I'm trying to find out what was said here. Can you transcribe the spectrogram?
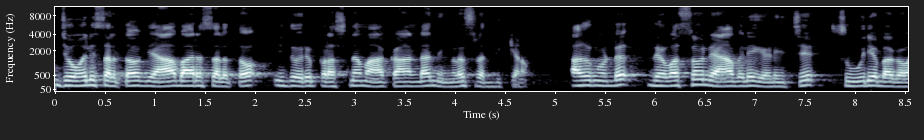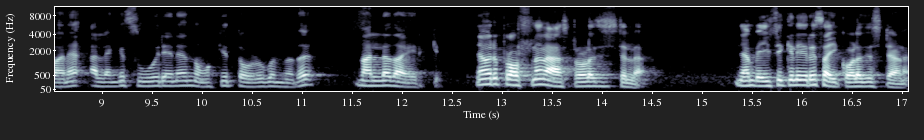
ജോലി സ്ഥലത്തോ വ്യാപാര സ്ഥലത്തോ ഇതൊരു പ്രശ്നമാക്കാണ്ട് നിങ്ങൾ ശ്രദ്ധിക്കണം. അതുകൊണ്ട് ദിവസവും രാവിലെ എണീച്ച് സൂര്യഭഗവാനെ അല്ലെങ്കിൽ സൂര്യനെ നോക്കി തൊഴുകുന്നത് നല്ലതായിരിക്കും. ഞാൻ ഒരു പ്രൊഫഷണൽ ആസ്ട്രോളജിസ്റ്റ് അല്ല. ഞാൻ ബേസിക്കലി ഒരു സൈക്കോളജിസ്റ്റാണ്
